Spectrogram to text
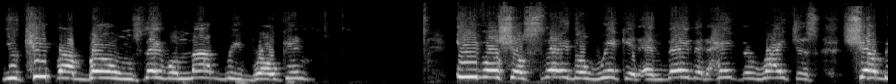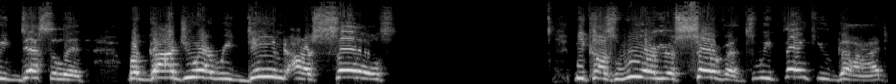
You keep our bones, they will not be broken. Evil shall slay the wicked, and they that hate the righteous shall be desolate. But God, you have redeemed our souls because we are your servants. We thank you, God.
